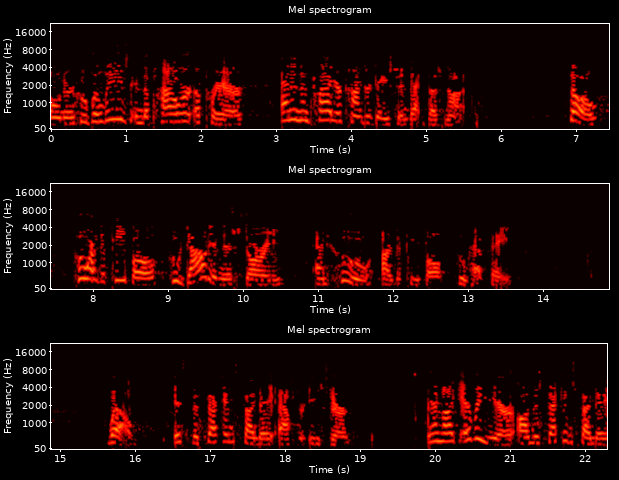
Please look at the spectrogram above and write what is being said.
owner who believes in the power of prayer and an entire congregation that does not. So, who are the people who doubt in this story, and who are the people who have faith? Well, it's the second Sunday after Easter. And like every year, on the second Sunday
